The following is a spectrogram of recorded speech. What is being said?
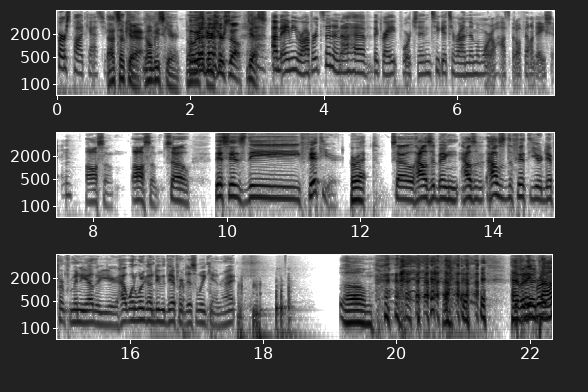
First podcast here. That's okay. Yeah. Don't be scared. Don't So be introduce scared. yourself. Yes. I'm Amy Robertson, and I have the great fortune to get to run the Memorial Hospital Foundation. Awesome. Awesome. So this is the fifth year. Correct. So how's it been? How's it, how's the fifth year different from any other year? How what are we going to do different this weekend? Right? Um, have it a ain't good broke, time.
